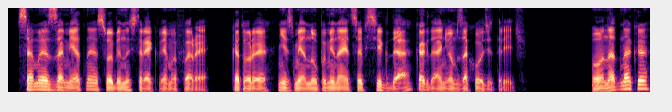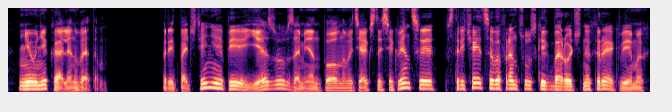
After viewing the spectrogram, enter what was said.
— самая заметная особенность реквиема Ферре, которая неизменно упоминается всегда, когда о нем заходит речь. Он, однако, не уникален в этом. Предпочтение пиезу взамен полного текста секвенции встречается во французских барочных реквиемах,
